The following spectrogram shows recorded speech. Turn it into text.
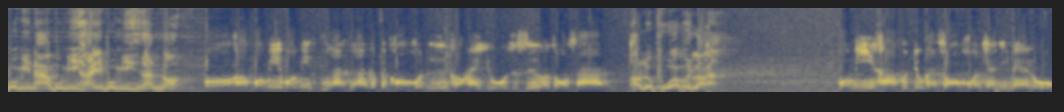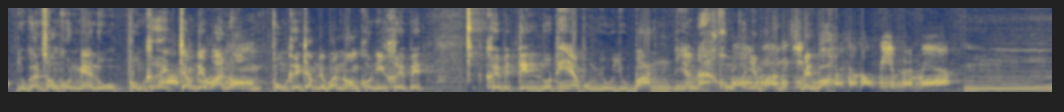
บ่มีหน้าบ่มีไห้บ่มีเหือนเนาะบ่ค่ะบ่มีบ่มีเฮือนเฮือนก็เป็นของคนอื่นเขาให้อยู่ซื่อๆเขาสงสารเอาแล้วผัวเพิ่นล่ะ บ่มีค่ะเพิ่นอยู่กันสองคนแค่นี้แม่ลูก อยู่กันสองคนแม่ลูก ผมเคยค่ะจำได้ว่าน้องผมเคยจำได้ว่าน้องคนนี้เคยไปเคยไปติ่นรถแห่ผมอยู่อยู่บ้านอหย่างนะของพยาบาลแม่ไปกินแม่นบ่ไปกับน้องบีมนั่นแหม่อืม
